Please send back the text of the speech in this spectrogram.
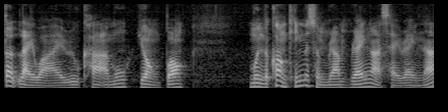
ตัดไหลวายรูคาอมูยองปอง มุนละข้องคิงมาสมรำไรงาใส่ไรนะ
